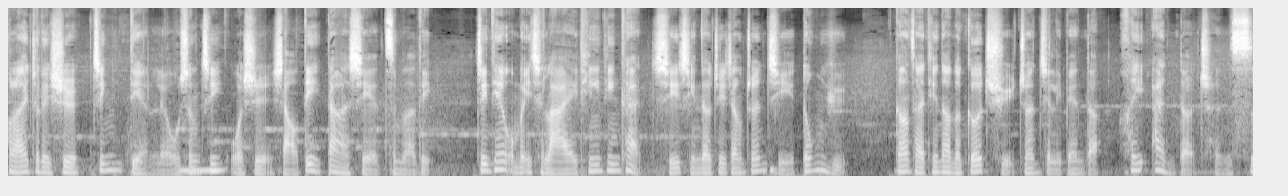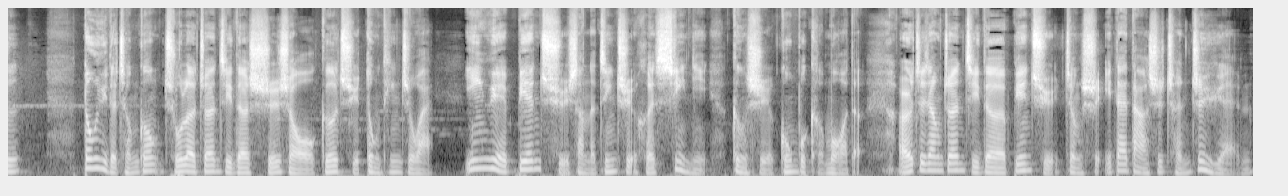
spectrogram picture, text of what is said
回来，这里是经典留声机，我是小弟，大写字母的弟。今天我们一起来听一听看齐秦的这张专辑《冬雨》。刚才听到的歌曲，专辑里边的《黑暗的沉思》。《冬雨》的成功，除了专辑的十首歌曲动听之外，音乐编曲上的精致和细腻更是功不可没的。而这张专辑的编曲正是一代大师陈志远。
